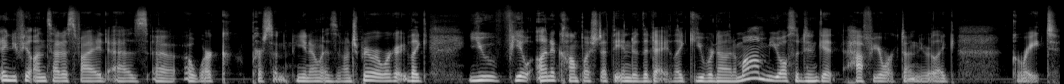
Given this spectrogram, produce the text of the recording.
and you feel unsatisfied as a, a work person. You know, as an entrepreneur or worker, like you feel unaccomplished at the end of the day. Like you were not a mom. You also didn't get half of your work done. You're like, great.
